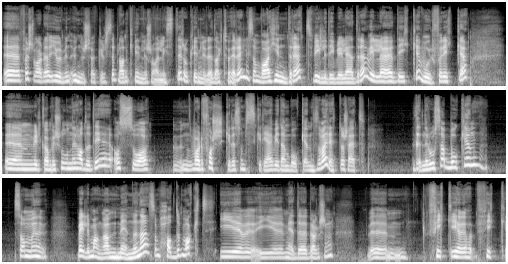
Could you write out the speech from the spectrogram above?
Eh, først var det, gjorde vi en undersøkelse blant kvinnelige journalister og kvinnelige redaktører. Liksom, Hva hindret? Ville de bli ledere? Ville de ikke? Hvorfor ikke? Eh, hvilke ambisjoner hadde de? Og så mm, var det forskere som skrev i den boken. Så det var rett og slett den rosa boken som eh, veldig mange av mennene som hadde makt i, i mediebransjen, eh, fikk, fikk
